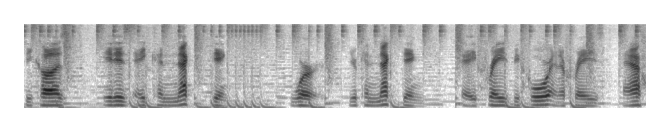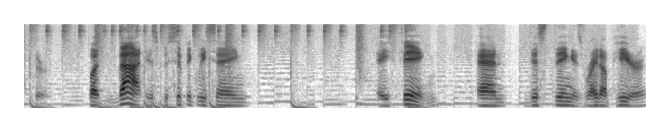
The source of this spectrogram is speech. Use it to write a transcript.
because it is a connecting word. You're connecting a phrase before and a phrase after. But that is specifically saying a thing, and this thing is right up here,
